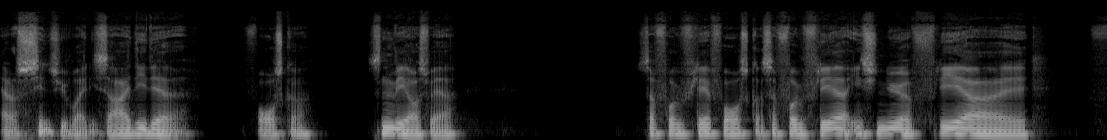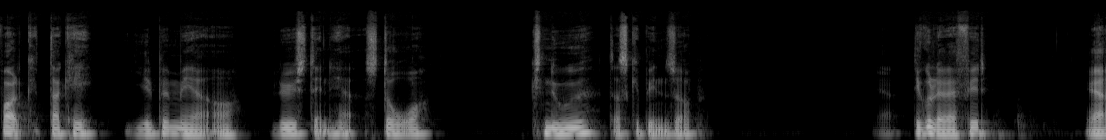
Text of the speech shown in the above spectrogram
er der sindssygt, hvor de seje, de der forskere. Sådan vil jeg også være så får vi flere forskere, så får vi flere ingeniører, flere øh, folk, der kan hjælpe med at løse den her store knude, der skal bindes op. Ja. Det kunne da være fedt. Ja.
